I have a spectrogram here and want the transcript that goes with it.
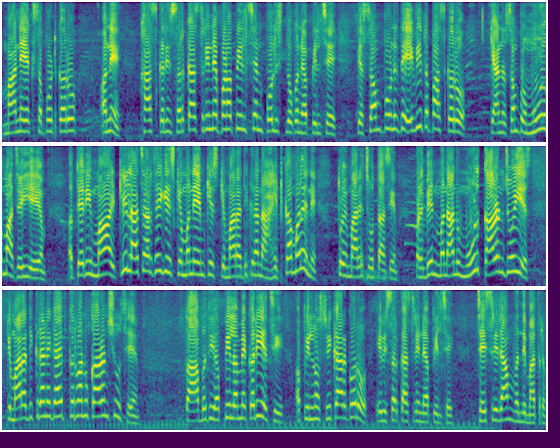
માને એક સપોર્ટ કરો અને ખાસ કરીને સરકારશ્રીને પણ અપીલ છે અને પોલીસ લોકોને અપીલ છે કે સંપૂર્ણ રીતે એવી તપાસ કરો કે આનું સંપૂર્ણ મૂળમાં જઈએ એમ. અત્યારે મા એટલી લાચાર થઈ ગઈ છે કે મને એમ કહીશ કે મારા દીકરાના હાડકા મળે ને તો એ મારે જોતા છે એમ. પણ બેન, મને આનું મૂળ કારણ જોઈએ કે મારા દીકરાને ગાયબ કરવાનું કારણ શું છે? તો આ બધી અપીલ અમે કરીએ છીએ. અપીલનો સ્વીકાર કરો, એવી સરકારશ્રીને અપીલ છે. જય શ્રી રામ, વંદે માતરમ.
